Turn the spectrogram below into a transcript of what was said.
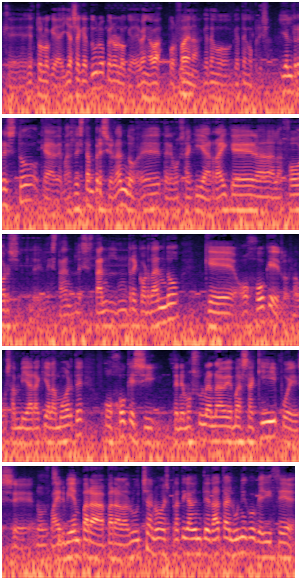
que esto es lo que hay. Ya sé que es duro, pero es lo que hay. Venga, va, por faena, que tengo, que tengo prisa. Y el resto, que además le están presionando, ¿eh? tenemos aquí a Riker, a la Force, le están, les están recordando que ojo que los vamos a enviar aquí a la muerte, ojo que si tenemos una nave más aquí, pues eh, nos va a ir bien para, la lucha, ¿no? Es prácticamente Data el único que dice,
